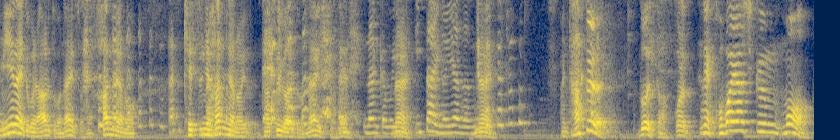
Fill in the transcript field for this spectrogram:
見えないところにあるとかないですよね。般若の ケツに般若のタトゥーがあるとかないですよね。なんかもう痛いの嫌なんで。ない。タトゥーどうですか？これね小林くんも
